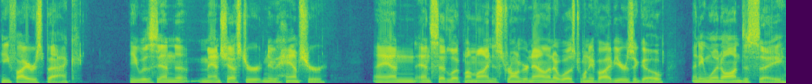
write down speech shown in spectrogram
he fires back. He was in uh, Manchester, New Hampshire, and and said, "Look, my mind is stronger now than it was 25 years ago." And he went on to say,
